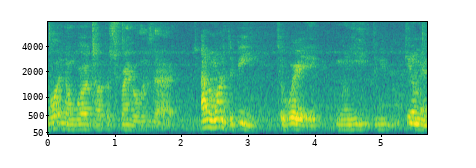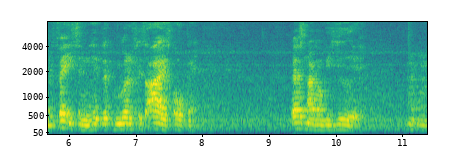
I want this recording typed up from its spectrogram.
what in the world type of sprinkle is that? I don't want it to be to where it, when he, you get him in the face and hit, what if his eyes open? That's not gonna be good. Mm-mm.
